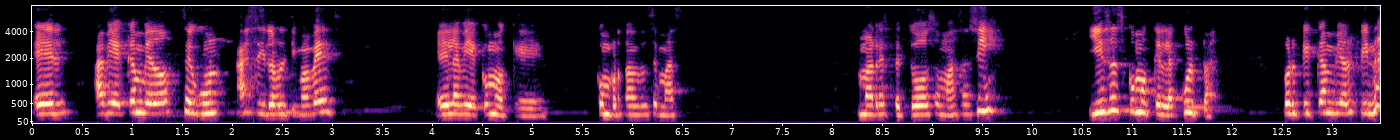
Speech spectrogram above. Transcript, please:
él había cambiado según así la última vez. Él había como que comportándose más, más respetuoso, más así. Y eso es como que la culpa. Porque cambió al final?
